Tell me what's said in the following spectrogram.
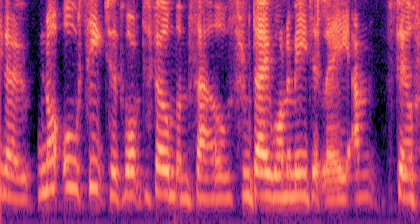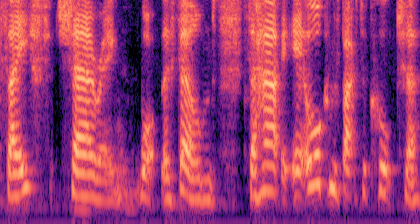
you know, not all teachers want to film themselves from day one immediately and feel safe sharing what they filmed. So how it all comes back to culture.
